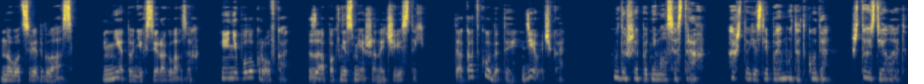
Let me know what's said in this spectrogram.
Но вот цвет глаз... Нет у них сероглазых. И не полукровка. Запах не смешанный, чистый. Так откуда ты, девочка?» В душе поднимался страх. А что, если поймут откуда? Что сделают?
